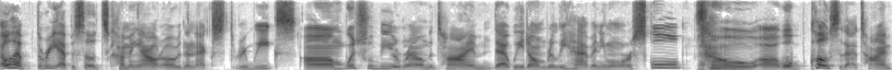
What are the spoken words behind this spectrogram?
I will have three episodes coming out over the next three weeks, um, which will be around the time that we don't really have any more school. So, uh, well, close to that time.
